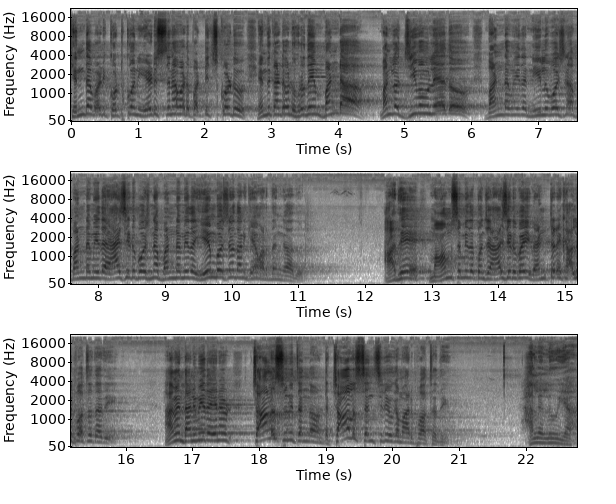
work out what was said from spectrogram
కింద పడి కొట్టుకొని ఏడుస్తున్నా వాడు పట్టించుకోడు. ఎందుకంటే వాడు హృదయం బండ. బండిలో జీవం లేదు. బండ మీద నీళ్ళు పోసినా బండ మీద యాసిడ్ పోసినా బండ మీద ఏం పోసినా దానికి ఏం అర్థం కాదు. అదే మాంసం మీద కొంచెం యాసిడ్ పోయి వెంటనే కాలిపోతుంది అది. ఆమె దాని మీద అయినా చాలా సున్నితంగా ఉంటుంది చాలా సెన్సిటివ్గా మారిపోతుంది. హల్లెలూయా.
